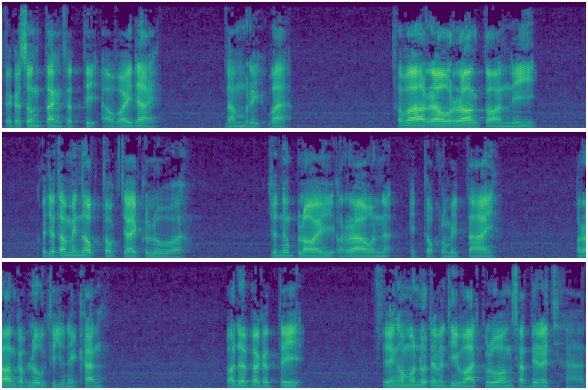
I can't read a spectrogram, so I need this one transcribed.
แต่ก็ทรงตั้งสติเอาไว้ได้ดำริว่า ถ้าว่าเราร้องตอนนี้ ก็จะทำให้นกตกใจกลัว จนต้องปล่อยเรานะ่ะให้ตกลงไปตาย พร้อมกับลูกที่อยู่ในคันเพราะโดยปกติ เสียงของมนุษย์เป็นที่หวาดกลัวของสัตว์เดรัจฉาน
